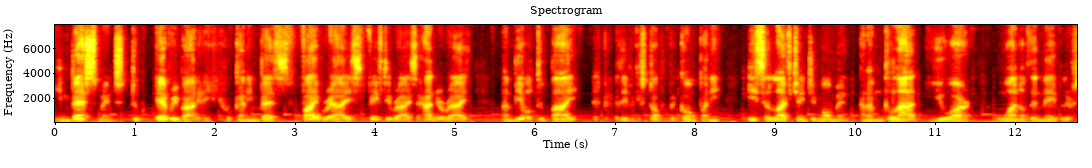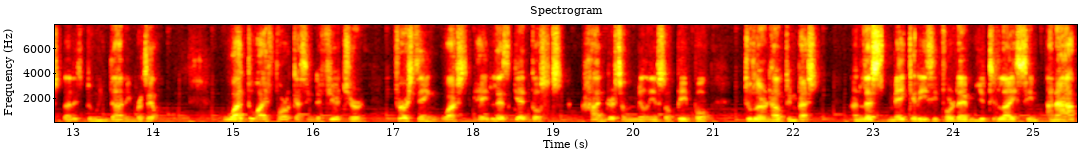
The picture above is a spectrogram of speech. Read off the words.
investments to everybody who can invest five reais, 50 reais, 100 reais, and be able to buy a specific stock of a company is a life changing moment. And I'm glad you are one of the enablers that is doing that in Brazil. What do I forecast in the future? First thing was hey, let's get those hundreds of millions of people to learn how to invest. And let's make it easy for them utilizing an app,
